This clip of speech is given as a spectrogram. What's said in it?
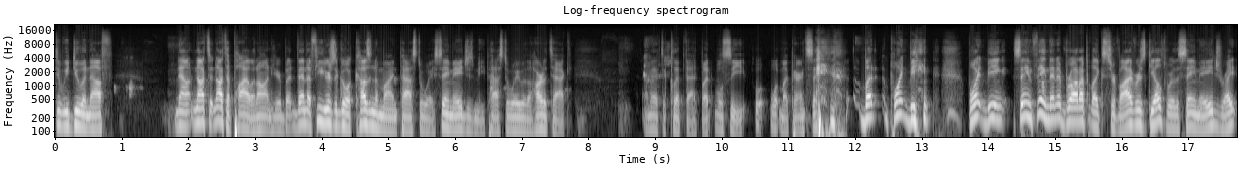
did we do enough? Now not to not to pile it on here but then a few years ago a cousin of mine passed away same age as me passed away with a heart attack. I may have to clip that but we'll see what my parents say. But point being point being same thing. Then it brought up like survivor's guilt. We're the same age right?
